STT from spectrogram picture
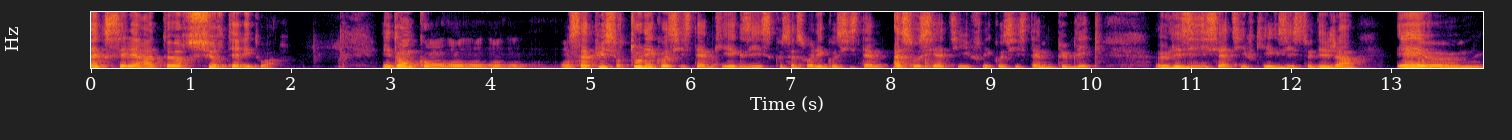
accélérateur sur territoire. Et donc, on, on- on- on- on s'appuie sur tout l'écosystème qui existe, que ce soit l'écosystème associatif, l'écosystème public, euh, les initiatives qui existent déjà et euh,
